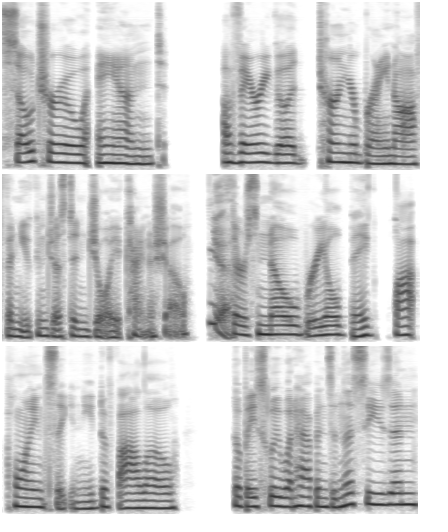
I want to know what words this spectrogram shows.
so true and a very good turn your brain off and you can just enjoy it kind of show. Yeah. There's no real big plot points that you need to follow. So basically, what happens in this season,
